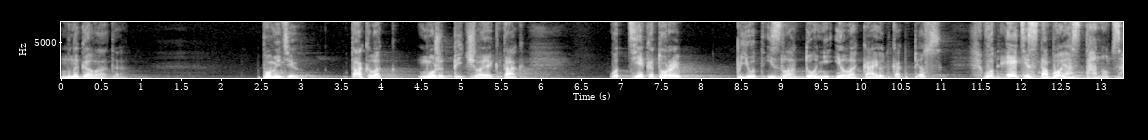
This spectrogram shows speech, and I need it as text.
Многовато. Помните, так может пить человек так. Вот те, которые пьют из ладони и лакают, как пес, вот эти с тобой останутся.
